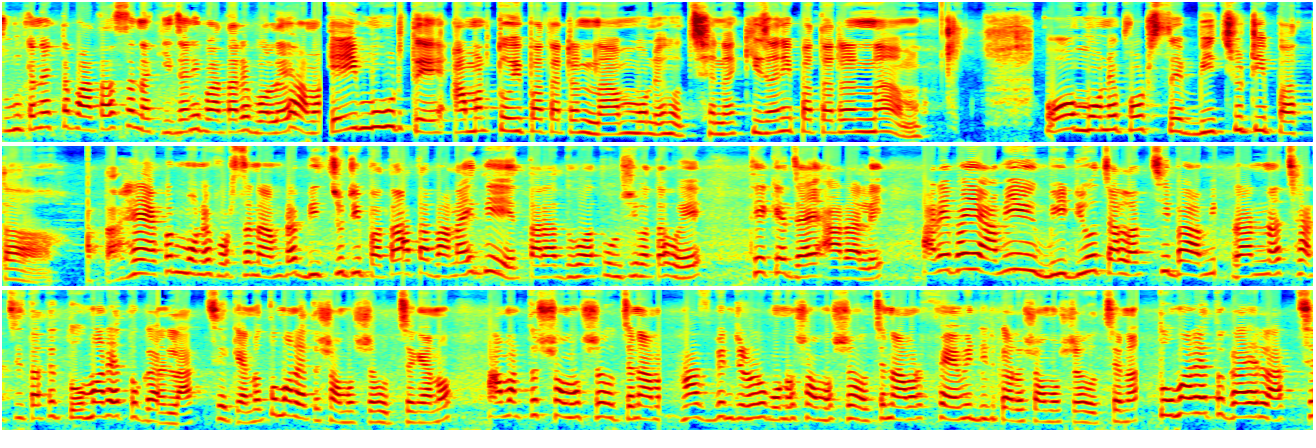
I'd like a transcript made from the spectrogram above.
চুলকানি একটা পাতা আছে না, কি জানি পাতারে বলে আমার। এই মুহূর্তে আমার তো ওই পাতাটার নাম মনে হচ্ছে না, কি জানি পাতাটার নাম? ও মনে পড়ছে বিচুটি পাতা। পাতা। হ্যাঁ এখন মনে পড়ছে নামটা বিচুটি পাতা পাতা বানাই দিয়ে তারা ধোয়া তুলসী পাতা হয়ে থেকে যায় আড়ালে। আরে ভাই, আমি ভিডিও চালাচ্ছি বা আমি রান্না ছাড়ছি, তাতে তোমার এত লাগছে কেন? তোমার এত সমস্যা হচ্ছে কেন? আমার তো সমস্যা হচ্ছে না, আমার হাজবেন্ডেরও কোনো সমস্যা হচ্ছে না, আমার ফ্যামিলির কারও সমস্যা হচ্ছে না। তোমার এত গায়ে লাগছে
